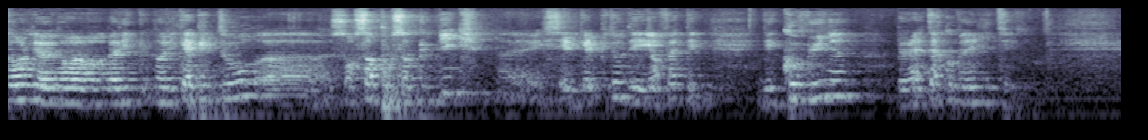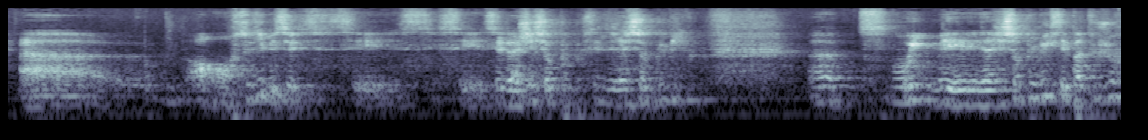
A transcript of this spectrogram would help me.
dont, les, capitaux sont 100% publics, et c'est les capitaux des, communes de l'intercommunalité. on, se dit, mais c'est de la gestion publique. Euh, oui, mais la gestion publique, c'est pas toujours,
